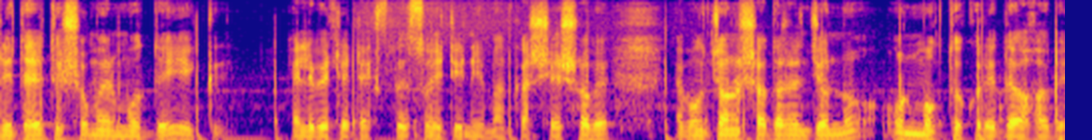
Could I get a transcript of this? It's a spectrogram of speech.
নির্ধারিত সময়ের মধ্যেই এলিভেটেড এক্সপ্রেসওয়েটি নির্মাণ কাজ শেষ হবে এবং জনসাধারণের জন্য উন্মুক্ত করে দেওয়া হবে।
